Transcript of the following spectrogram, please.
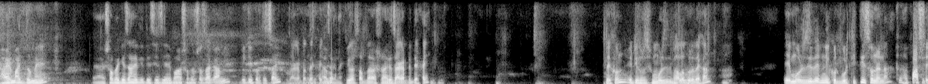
ভাইয়ের মাধ্যমে সবাইকে জানিয়ে দিতেছি যে বা শতাংশ জায়গা আমি বিক্রি করতে চাই। জায়গাটা দেখাই। আপনারা আসুন আগে জায়গাটা দেখাই। দেখুন এটি হচ্ছে মসজিদ ভালো করে দেখান। হ্যাঁ। এই মসজিদের নিকটবর্তী পিছনে না পাশে।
